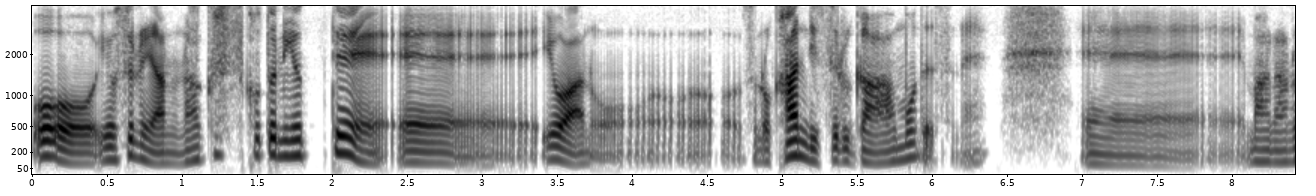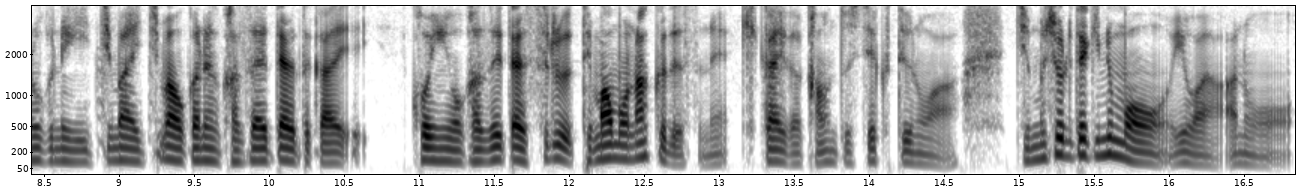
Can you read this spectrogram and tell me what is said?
を要するにあのなくすことによって、えー、要はあのその管理する側もですね、えー、まあ、アナログに1枚1枚お金を数えたりとかコインを数えたりする手間もなくですね、機械がカウントしていくというのは、事務処理的にも、要は、あの、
